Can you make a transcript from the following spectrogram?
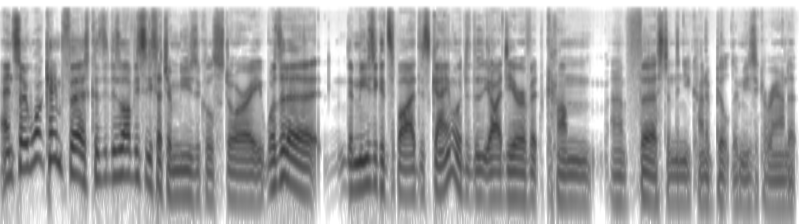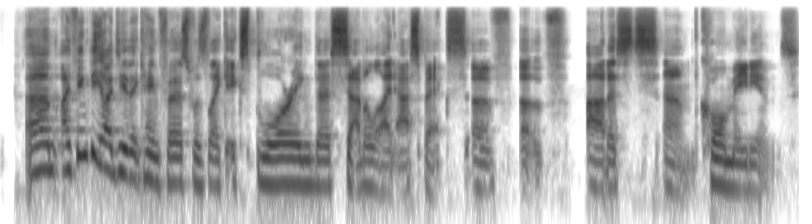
And so, what came first? Because it is obviously such a musical story. Was it a the music inspired this game, or did the idea of it come uh, first, and then you kind of built the music around it? Um, I think the idea that came first was like exploring the satellite aspects of of artists' um, core mediums.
